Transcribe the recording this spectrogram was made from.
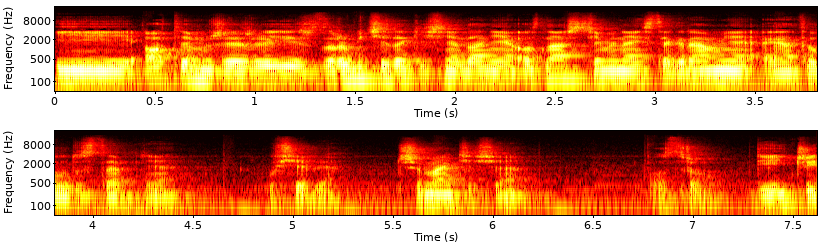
i o tym, że jeżeli zrobicie takie śniadanie, oznaczcie mnie na Instagramie, a ja to udostępnię u siebie. Trzymajcie się. Pozdro. DG.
